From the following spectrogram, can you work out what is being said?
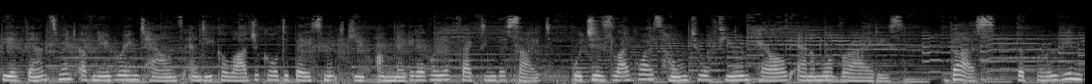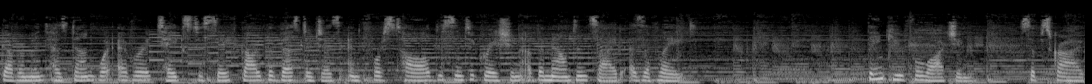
the advancement of neighboring towns and ecological debasement keep on negatively affecting the site, which is likewise home to a few imperiled animal varieties. Thus, the Peruvian government has done whatever it takes to safeguard the vestiges and forestall disintegration of the mountainside as of late. Thank you for watching. Subscribe.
